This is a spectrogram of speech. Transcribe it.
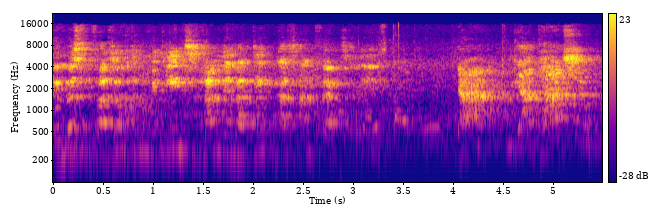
Wir müssen versuchen, mit ihnen zusammen den Banditen das Handwerk zu legen. Da, die Apachen!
